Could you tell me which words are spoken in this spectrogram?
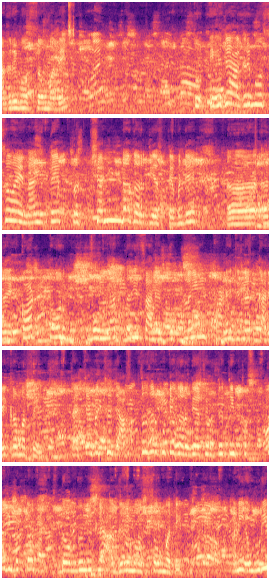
आगरी महोत्सवमध्ये? तो हे जे अग्रिमहोत्सव महोत्सव आहे ना इथे प्रचंड गर्दी असते. म्हणजे रेकॉर्ड तोड बोललात तरी चालेल. कुठलाही ठाणे जिल्ह्यात कार्यक्रम असेल त्याच्यापेक्षा जास्त जर कुठे गर्दी असेल तर ती फक्त फक्त डोंबिवलीतल्या अग्रिमहोत्सवमध्ये आणि एवढी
